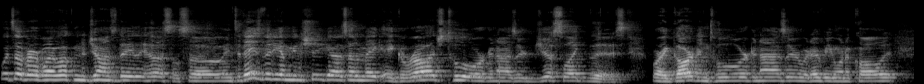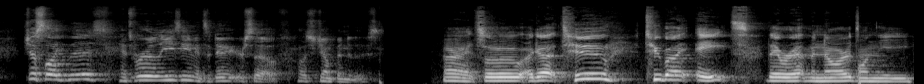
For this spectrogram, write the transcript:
What's up everybody, welcome to Jon's Daily Hustle. So in today's video I'm going to show you guys how to make a garage tool organizer just like this, or a garden tool organizer, whatever you want to call it. Just like this, it's real easy and it's a do-it-yourself. Let's jump into this. Alright, so I got two 2x8s. They were at Menards on the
